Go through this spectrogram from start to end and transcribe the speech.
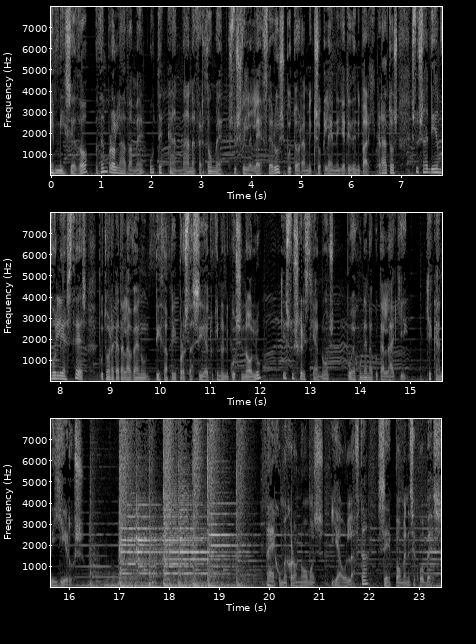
Εμείς εδώ δεν προλάβαμε ούτε καν να αναφερθούμε στους φιλελεύθερους που τώρα μίξοκλαίνε γιατί δεν υπάρχει κράτος, στους αντιεμβολιαστές που τώρα καταλαβαίνουν τι θα πει προστασία του κοινωνικού συνόλου και στους χριστιανούς που έχουν ένα κουταλάκι και κάνει γύρους. Θα έχουμε χρόνο όμως για όλα αυτά σε επόμενες εκπομπές.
